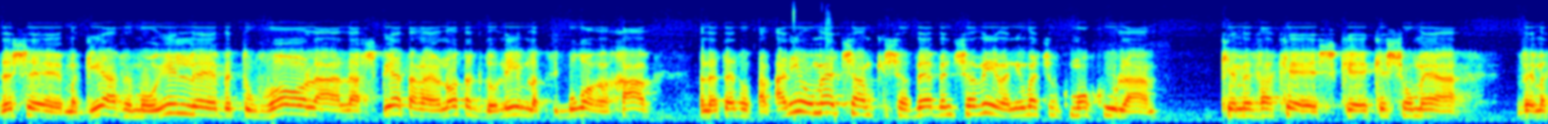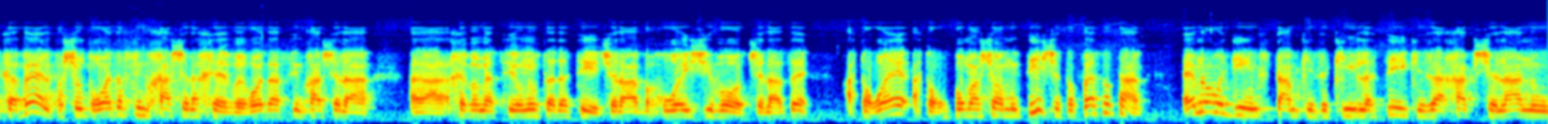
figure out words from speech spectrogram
זה שמגיע ומועיל בטובו לה- להשפיע את הרעיונות הגדולים לציבור הרחב ולתת אותם. אני עומד שם כשווה בין שווים, אני עומד שם כמו כולם, כמבקש, כ- כשומע, ומקבל, פשוט רואה את השמחה של החבר'ה, רואה את השמחה של החבר'ה מהציונות הדתית, של הבחורי ישיבות, של הזה. אתה רואה, אתה רואה פה משהו אמיתי שתופס אותם. הם לא מגיעים סתם כי זה קהילתי, כי זה החג שלנו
